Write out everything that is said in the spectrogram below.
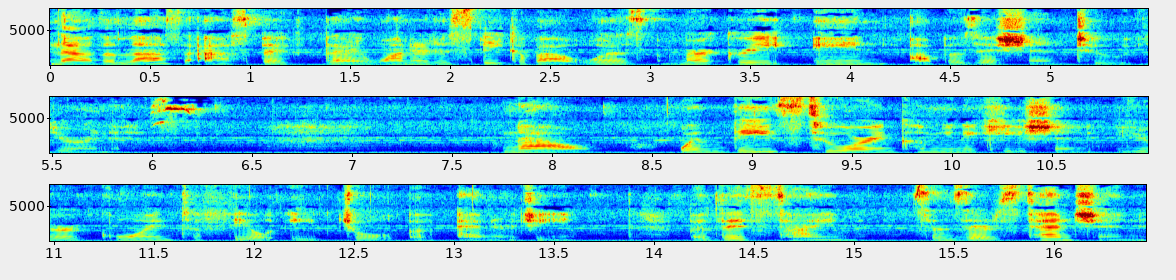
Now, the last aspect that I wanted to speak about was Mercury in opposition to Uranus. Now, when these two are in communication, you're going to feel a jolt of energy. But this time, since there's tension,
